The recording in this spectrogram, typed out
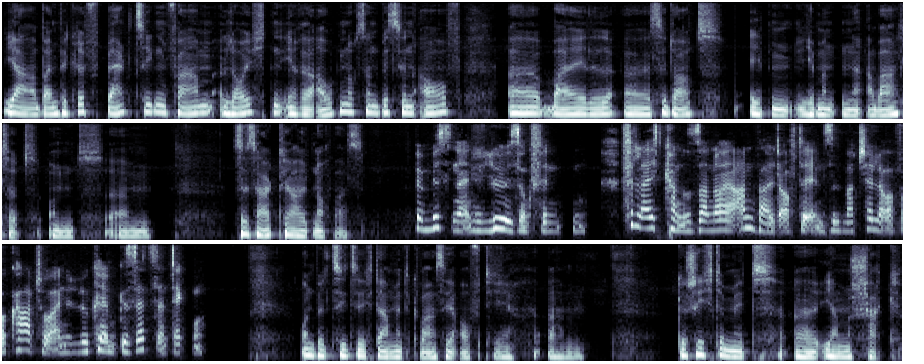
Ja, beim Begriff Bergziegenfarm leuchten ihre Augen noch so ein bisschen auf, äh, weil äh, sie dort eben jemanden erwartet und ähm, sie sagt ja halt noch was. Wir müssen eine Lösung finden. Vielleicht kann unser neuer Anwalt auf der Insel Marcello Avvocato eine Lücke im Gesetz entdecken. Und bezieht sich damit quasi auf die ähm, Geschichte mit äh, ihrem Schack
